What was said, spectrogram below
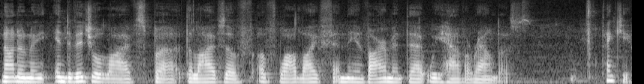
not only individual lives, but the lives of, of wildlife and the environment that we have around us. Thank you.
